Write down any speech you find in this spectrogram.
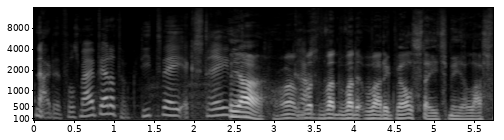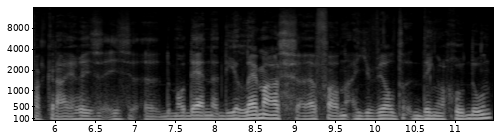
Nou, volgens mij heb jij dat ook. Die twee extreme. Ja, wa- wat, wat, wat, waar ik wel steeds meer last van krijg, is, is eh, de moderne dilemma's eh, van je wilt dingen goed doen.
